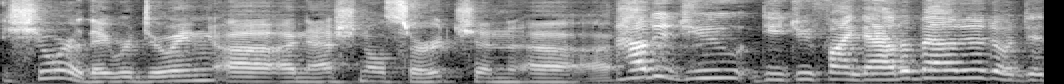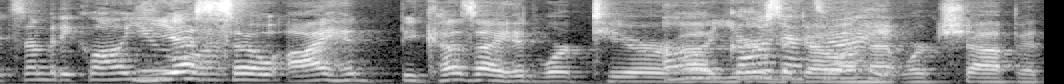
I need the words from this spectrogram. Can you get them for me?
Sure, they were doing uh, a national search, and uh, How did you did you find out about it, or did somebody call you? Yes, or- so I had because I had worked here Oh, uh, God, years that's ago on that workshop at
